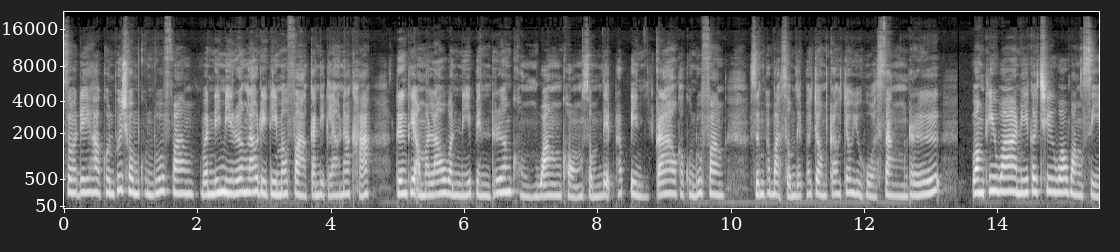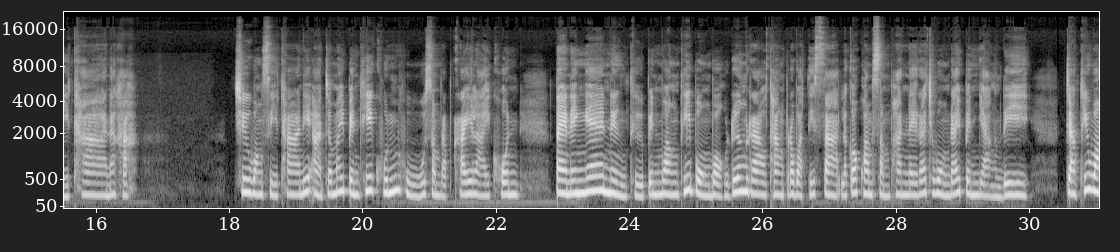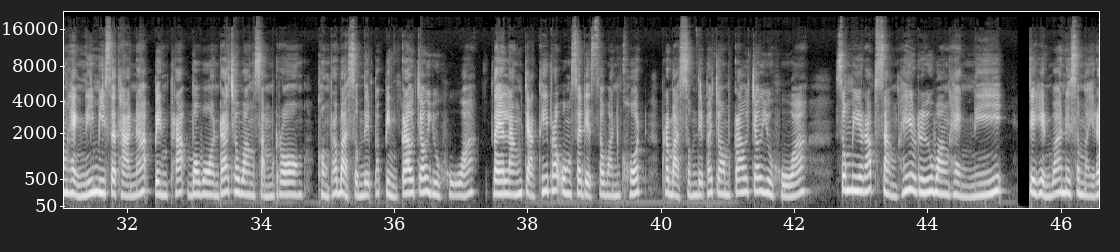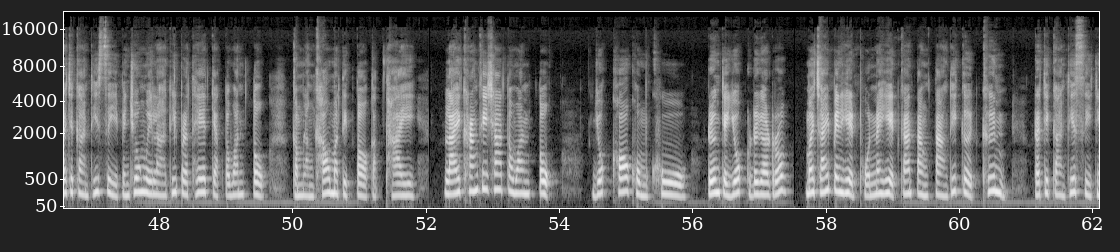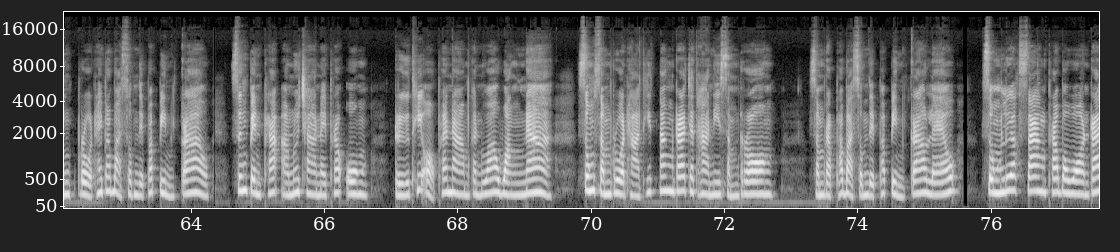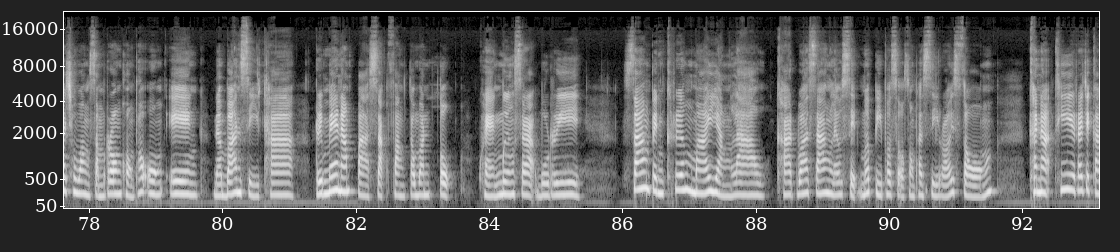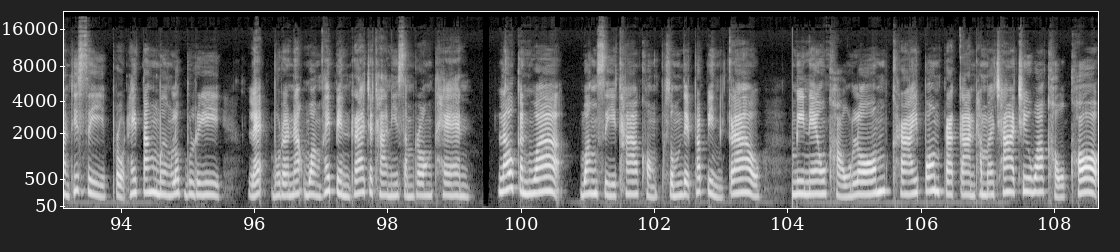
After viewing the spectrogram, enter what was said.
สวัสดีค่ะคุณผู้ชมคุณผู้ฟัง วันนี้มีเรื่องเล่าดีๆ มาฝากกันอีกแล้วนะคะ เรื่องที่เอามาเล่าวันนี้เป็นเรื่องของวังของสมเด็จพระปิ่นเกล้าค่ะคุณผู้ฟัง ซึ่งพระบาทสมเด็จพระจอมเกล้าเจ้าอยู่หัวสั่งหรือ วังที่ว่านี้ก็ชื่อว่าวังสีทานะคะ ชื่อวังสีทานี่อาจจะไม่เป็นที่คุ้นหูสำหรับใครหลายคน แต่ในแง่หนึ่งถือเป็นวังที่บ่งบอกเรื่องราวทางประวัติศาสตร์ และก็ความสัมพันธ์ในราชวงศ์ได้เป็นอย่างดี จากที่วังแห่งนี้มีสถานะเป็นพระบวรราชวังสำรองของพระบาทสมเด็จพระปิ่นเกล้าเจ้าอยู่หัว แต่หลังจากที่พระองค์เสด็จสวรรคต พระบาทสมเด็จพระจอมเกล้าเจ้าอยู่หัว ทรงมีรับสั่งให้รื้อวังแห่งนี้จะเห็นว่าในสมัยรัชกาลที่ 4 เป็นช่วงเวลาที่ประเทศจากตะวันตกกำลังเข้ามาติดต่อกับไทย หลายครั้งที่ชาติตะวันตก ยกข้อข่มขู่เรื่องจะยกเรือรบมาใช้เป็นเหตุผลในเหตุการณ์ต่างๆ ที่เกิดขึ้น รัชกาลที่4จึงโปรดให้พระบาทสมเด็จพระปิ่นเกล้า ซึ่งเป็นพระอนุชาในพระองค์ หรือที่ออกพระนามกันว่าวังหน้า ทรงสำรวจหาที่ตั้งราชธานีสำรองสำหรับพระบาทสมเด็จพระปิ่นเกล้าแล้ว ทรงเลือกสร้างพระบวรราชวังสำรองของพระองค์เองณบ้านสีทา ริมแม่น้ำป่าสักฝั่งตะวันตก แขวงเมืองสระบุรี สร้างเป็นเครื่องไม้อย่างลาว คาดว่าสร้างแล้วเสร็จเมื่อปีพศ 2402 ขณะที่รัชกาลที่ 4 โปรดให้ตั้งเมืองลบบุรี และบูรณะวังให้เป็นราชธานีสำรองแทน เล่ากันว่า วังสีทาของสมเด็จพระปิ่นเกล้ามีแนวเขาล้อมคล้ายป้อมปราการธรรมชาติชื่อว่าเขาคอก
